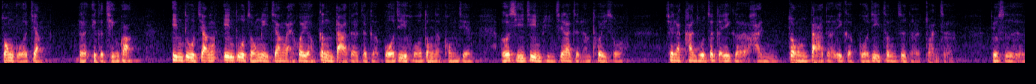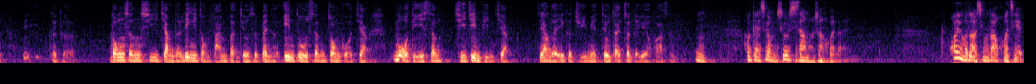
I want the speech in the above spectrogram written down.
中国将的一个情况，印度将印度总理将来会有更大的这个国际活动的空间，而习近平现在只能退缩。现在看出这个一个很重大的一个国际政治的转折，就是这个东升西降的另一种版本，就是变成印度升中国降，莫迪升习近平降这样的一个局面，就在这个月发生。嗯，好，感谢我们休息一下，马上回来。欢迎回到新闻大破解。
